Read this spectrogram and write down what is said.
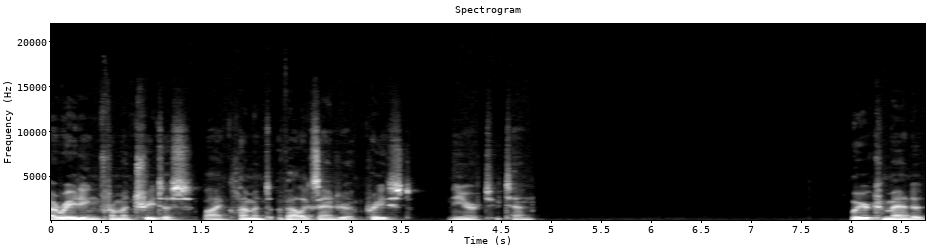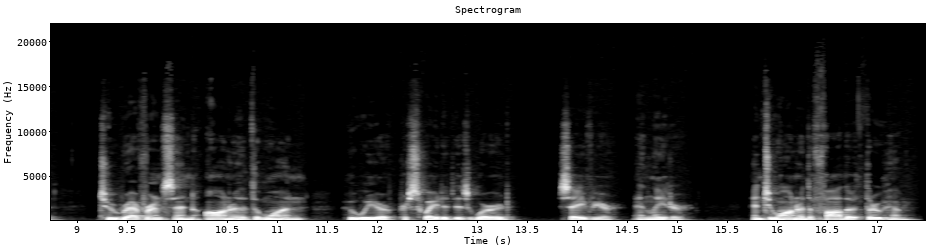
A reading from a treatise by Clement of Alexandria, priest, in the year 210. We are commanded to reverence and honor the one who we are persuaded is Word, Savior, and Leader, and to honor the Father through him,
